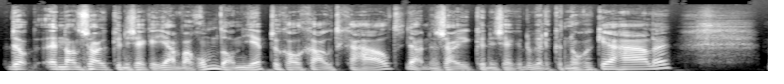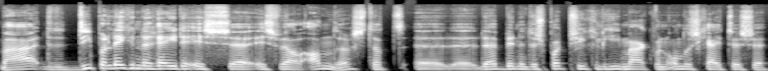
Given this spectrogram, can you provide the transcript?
Dat, en dan zou je kunnen zeggen, ja, waarom dan? Je hebt toch al goud gehaald? Nou, dan zou je kunnen zeggen, dan wil ik het nog een keer halen. Maar de dieperliggende reden is, eh, is wel anders. Dat, eh, binnen de sportpsychologie maken we een onderscheid tussen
